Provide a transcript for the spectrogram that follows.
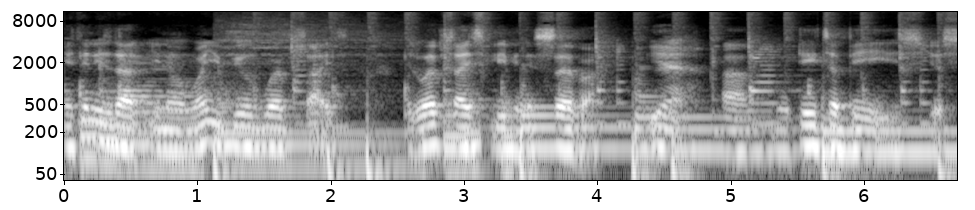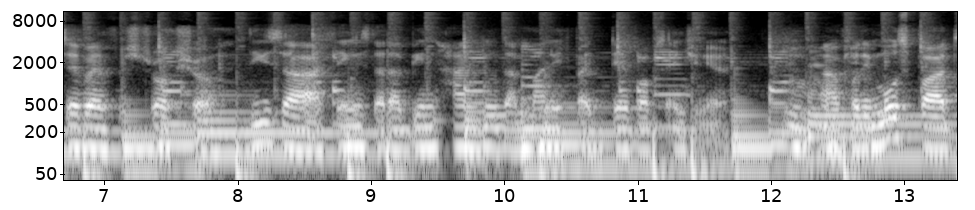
the thing is that you know when you build websites, the websites live in a server. yeah. Um, your database, your server infrastructure. These are things that are being handled and managed by DevOps engineer. Oh, Uh, for the most part,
